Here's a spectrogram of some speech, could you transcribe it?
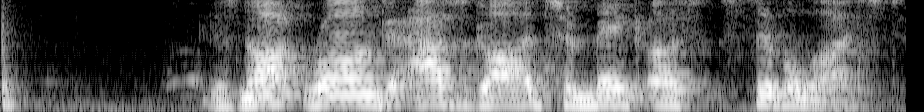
It is not wrong to ask God to make us civilized,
